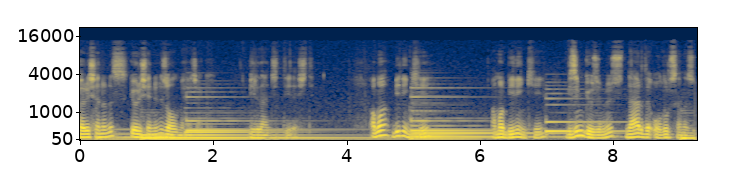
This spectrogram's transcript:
karışanınız, görüşeniniz olmayacak. Birden ciddileşti. Ama bilin ki, ama bilin ki bizim gözümüz nerede olursanız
